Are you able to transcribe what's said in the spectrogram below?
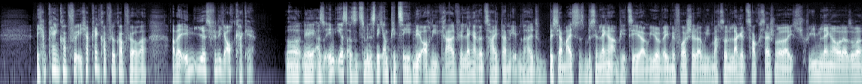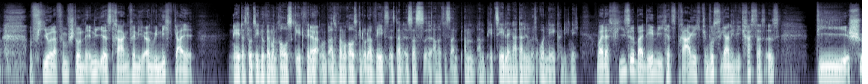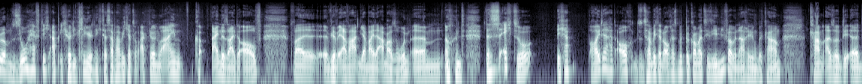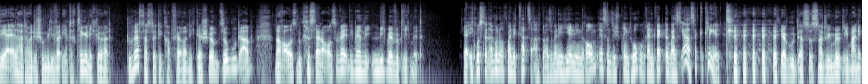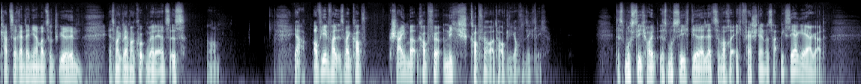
Ich habe keinen Kopf für, ich habe keinen Kopf für Kopfhörer. Aber in ears finde ich auch kacke. Oh, nee, also in ears, also zumindest nicht am PC. Nee, auch nicht, gerade für längere Zeit dann eben halt. Bist ja meistens ein bisschen länger am PC irgendwie. Und wenn ich mir vorstelle, irgendwie, ich mache so eine lange Zock-Session oder ich stream länger oder so, vier oder fünf Stunden in ears tragen, finde ich irgendwie nicht geil. Nee, das lohnt sich nur, wenn man rausgeht, finde Ja. ich. Also wenn man rausgeht unterwegs ist, dann ist das, äh, aber das ist am, am, am PC länger dann. Oh nee, könnte ich nicht. Weil das Fiese bei denen, die ich jetzt trage, ich wusste gar nicht, wie krass das ist. Die schirmen so heftig ab, ich höre die Klingel nicht. Deshalb habe ich jetzt auch aktuell nur ein, eine Seite auf, weil äh, wir erwarten ja beide Amazon. Ähm, und das ist echt so. Ich habe heute hat auch, das habe ich dann auch erst mitbekommen, als ich die Lieferbenachrichtigung bekam, kam also D äh, DRL hat heute schon geliefert. Ich habe das Klingel nicht gehört. Du hörst das durch den Kopfhörer nicht. Der schirmt so gut ab nach außen, du kriegst deine Außenwelt nicht mehr, nicht mehr wirklich mit. Ja, ich muss dann einfach nur auf meine Katze achten. Also wenn die hier in den Raum ist und sie springt hoch und rennt weg, dann weiß ich, ja, es hat geklingelt. ja gut, das ist natürlich möglich. Meine Katze rennt dann ja mal zur Tür hin. Erstmal gleich mal gucken, wer der jetzt ist. Ja, ja auf jeden Fall ist mein Kopf scheinbar Kopfhörer, nicht kopfhörertauglich offensichtlich. Das musste ich heute, das musste ich dir letzte Woche echt feststellen. Das hat mich sehr geärgert.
